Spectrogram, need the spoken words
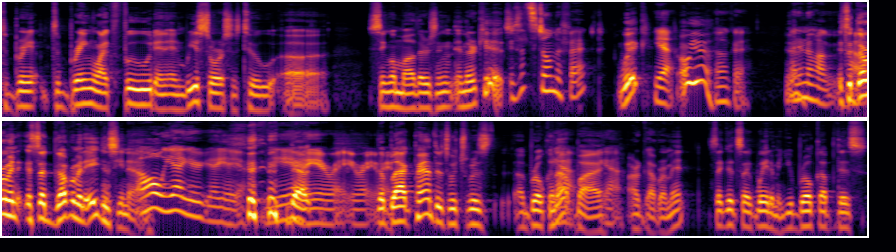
to bring to bring like food and, and resources to uh, single mothers and, and their kids. Is that still in effect? WIC? Yeah. Oh yeah. Okay. I didn't know how. It's a government. It's a government agency now. Oh yeah, you're, yeah, yeah, yeah. Yeah, That- you're right. You're right. You're the right. Black Panthers, which was uh, broken Yeah, up by yeah. our government. It's like it's like wait a minute, you broke up this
